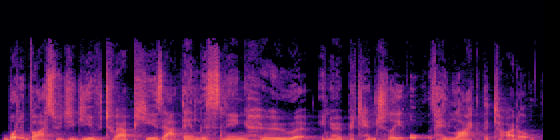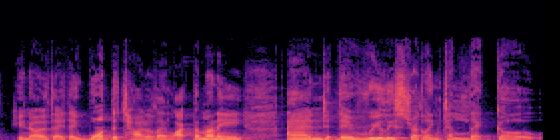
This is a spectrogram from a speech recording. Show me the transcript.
what advice would you give to our peers out there listening who, you know, potentially they like the title, you know, they they want the title, they like the money, and they're really struggling to let go.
